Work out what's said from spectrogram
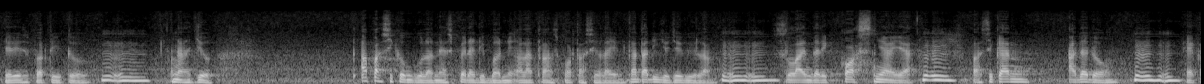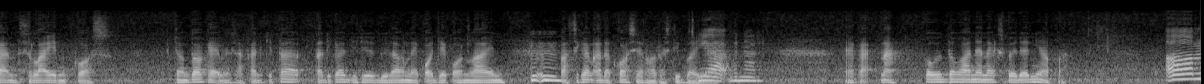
Jadi seperti itu. Mm-mm. Nah, Jo, apa sih keunggulannya sepeda dibanding alat transportasi lain? Kan tadi Jojo bilang, Mm-mm. selain dari kosnya ya, pasti kan ada dong, Mm-mm. ya kan selain kos. Contoh kayak misalkan kita tadi kan Jojo bilang naik ojek online, Mm-mm. pasti kan ada kos yang harus dibayar, Iya benar. ya kan? Nah, keuntungannya naik sepeda ini apa? Em,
